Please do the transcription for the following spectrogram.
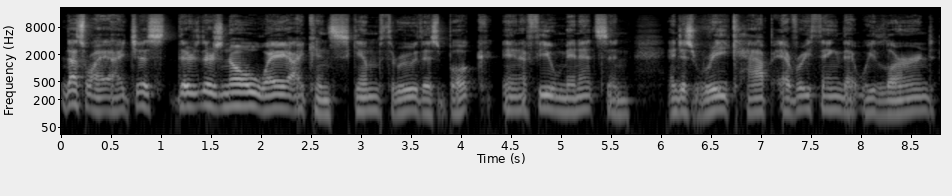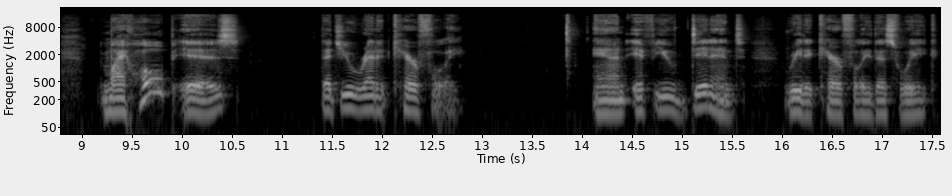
that's why I just there's there's no way I can skim through this book in a few minutes and and just recap everything that we learned. My hope is that you read it carefully. And if you didn't read it carefully this week,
